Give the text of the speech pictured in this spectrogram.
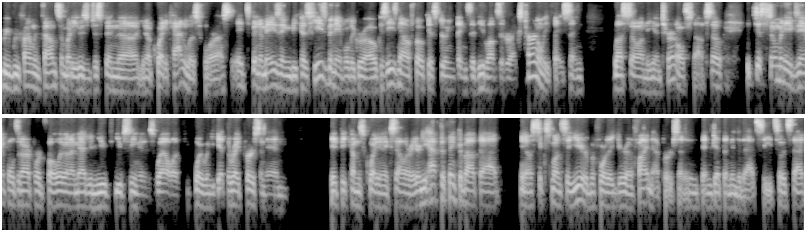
we, we finally found somebody who's just been uh, you know quite a catalyst for us. It's been amazing because he's been able to grow because he's now focused doing things that he loves that are externally facing less so on the internal stuff. So just so many examples in our portfolio, and I imagine you've you've seen it as well. Of, boy, when you get the right person in, it becomes quite an accelerator. And you have to think about that, you know, six months a year before that you're going to find that person and, and get them into that seat. So it's that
